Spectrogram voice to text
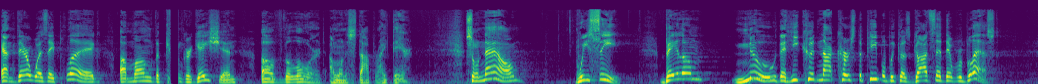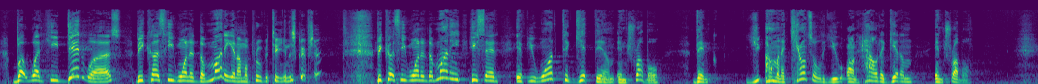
And there was a plague among the congregation of the Lord. I want to stop right there. So now we see Balaam knew that he could not curse the people because God said they were blessed. But what he did was because he wanted the money, and I'm going to prove it to you in the scripture. Because he wanted the money, he said, if you want to get them in trouble, then you, I'm going to counsel you on how to get them in trouble.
